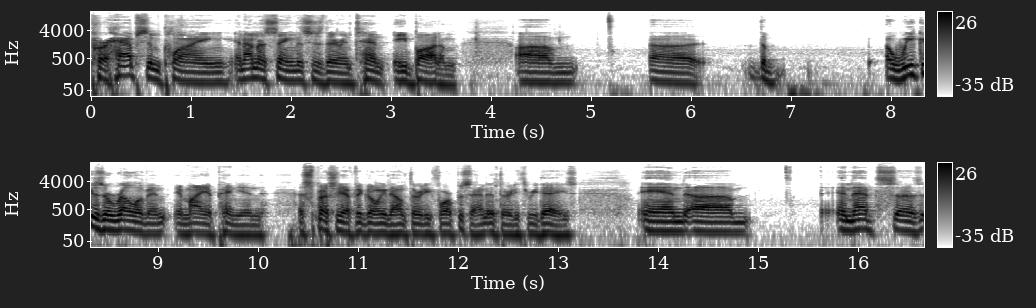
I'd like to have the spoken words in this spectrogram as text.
perhaps implying, and I'm not saying this is their intent, a bottom. Um, uh, the a week is irrelevant, in my opinion, especially after going down 34% in 33 days. And um, and that's uh,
